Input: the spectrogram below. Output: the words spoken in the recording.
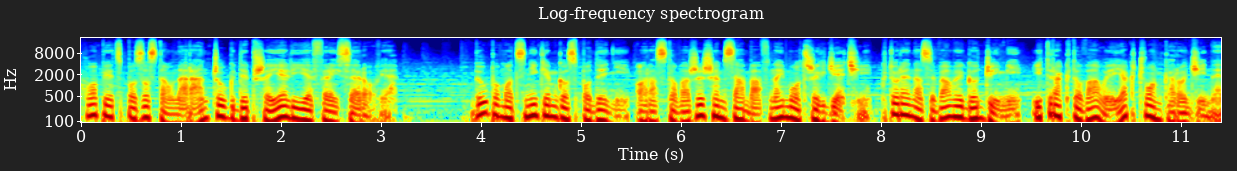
Chłopiec pozostał na ranczu, gdy przejęli je Fraserowie. Był pomocnikiem gospodyni oraz towarzyszem zabaw najmłodszych dzieci, które nazywały go Jimmy i traktowały jak członka rodziny.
